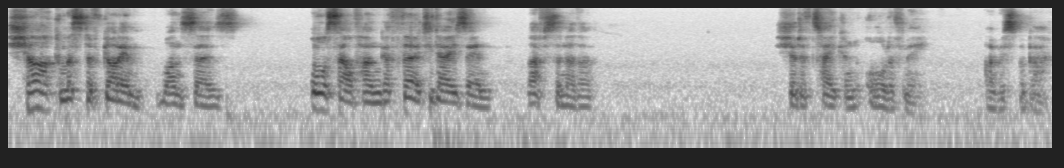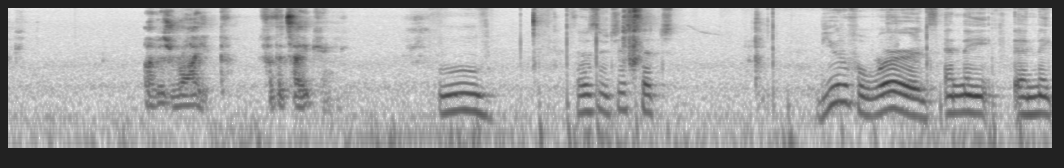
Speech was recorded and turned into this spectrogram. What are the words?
Shark must have got him, one says. Or self hunger, 30 days in, laughs another. Should have taken all of me, I whisper back. I was ripe for the taking. Mm, those are just such beautiful words, and they and they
